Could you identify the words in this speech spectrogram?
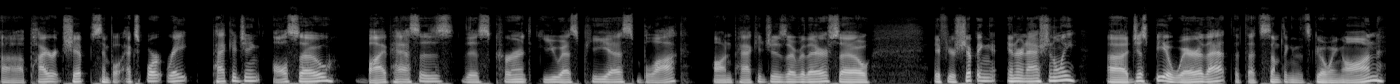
uh, pirate ship simple export rate packaging also bypasses this current USPS block on packages over there. So if you're shipping internationally, uh, just be aware of that, that that's something that's going on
